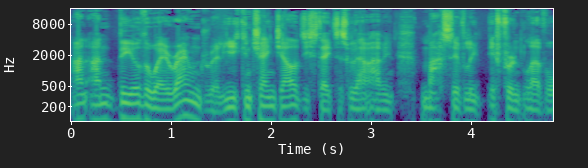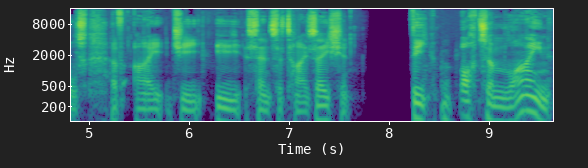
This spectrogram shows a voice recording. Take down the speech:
and, and the other way around really you can change allergy status without having massively different levels of IgE sensitization. The bottom line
